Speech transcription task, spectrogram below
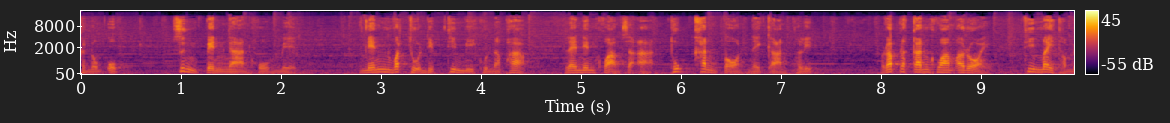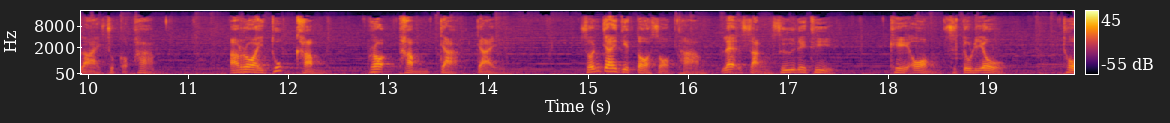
ขนมอบ ซึ่งเป็นงานโฮมเมดเน้นวัตถุดิบที่มีคุณภาพ และเน้นความสะอาดทุกขั้นตอนในการผลิต รับประกันความอร่อยที่ไม่ทำลายสุขภาพ อร่อยทุกคำเพราะทำจากใจ สนใจติดต่อสอบถามและสั่งซื้อได้ที่ k o m Studio โทร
